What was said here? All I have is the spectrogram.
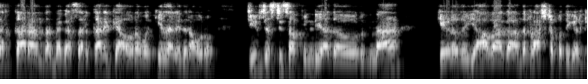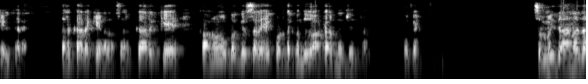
ಸರ್ಕಾರ ಅಂತ ಅಂದಾಗ ಸರ್ಕಾರಕ್ಕೆ ಅವರ ವಕೀಲರಿದ್ದಾರೆ. ಅವರು ಚೀಫ್ ಜಸ್ಟಿಸ್ ಆಫ್ ಇಂಡಿಯಾದವ್ರನ್ನ ಕೇಳೋದು ಯಾವಾಗ ಅಂದ್ರೆ ರಾಷ್ಟ್ರಪತಿಗಳು ಕೇಳ್ತಾರೆ. ಸರ್ಕಾರ ಕೇಳಲ್ಲ. ಸರ್ಕಾರಕ್ಕೆ ಕಾನೂನು ಬಗ್ಗೆ ಸಲಹೆ ಕೊಡ್ತಕ್ಕಂಥದ್ದು ಅಟಾರ್ನಿ ಜನರಲ್ ಓಕೆ ಸಂವಿಧಾನದ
